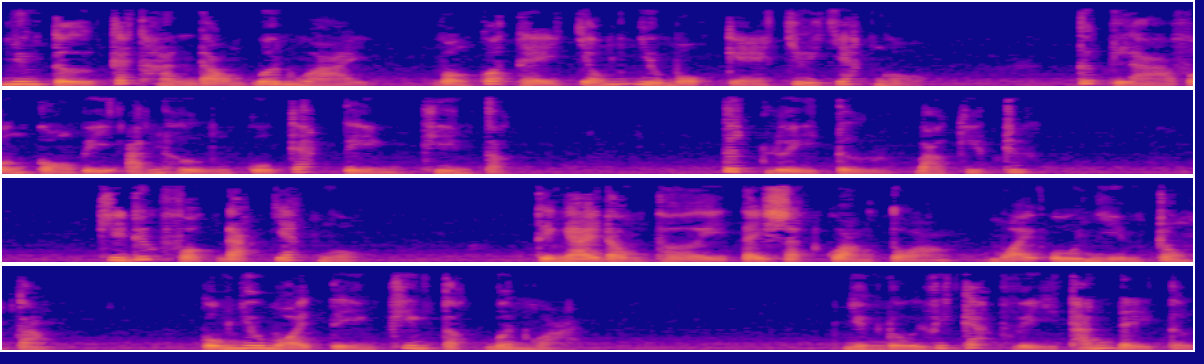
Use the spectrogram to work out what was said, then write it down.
nhưng từ cách hành động bên ngoài vẫn có thể giống như một kẻ chưa giác ngộ, tức là vẫn còn bị ảnh hưởng của các tiền khiên tật, tích lũy từ bao kiếp trước. Khi Đức Phật đạt giác ngộ, thì Ngài đồng thời tẩy sạch hoàn toàn mọi ô nhiễm trong tâm, cũng như mọi tiền khiên tật bên ngoài. Nhưng đối với các vị thánh đệ tử,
